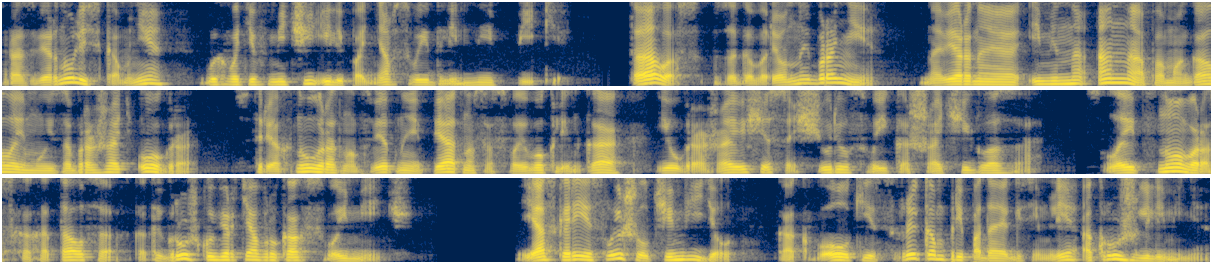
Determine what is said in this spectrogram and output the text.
развернулись ко мне, выхватив мечи или подняв свои длинные пики. Талос в заговоренной броне, наверное, именно она помогала ему изображать огра, стряхнул разноцветные пятна со своего клинка и угрожающе сощурил свои кошачьи глаза. Слейд снова расхохотался, как игрушку вертя в руках свой меч. Я скорее слышал, чем видел, как волки с рыком припадая к земле окружили меня.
